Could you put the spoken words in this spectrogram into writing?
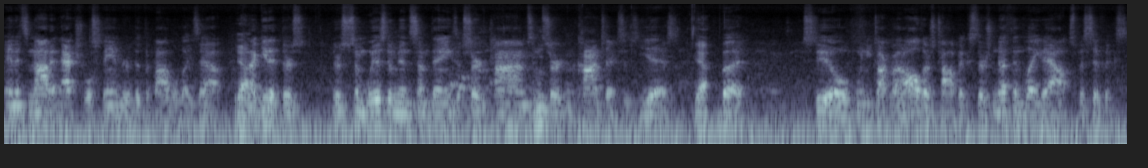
and it's not an actual standard that the Bible lays out. Yeah. I get it. There's there's some wisdom in some things at certain times and mm-hmm. certain contexts. Yes. Yeah. But still, when you talk about all those topics, there's nothing laid out specifics.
